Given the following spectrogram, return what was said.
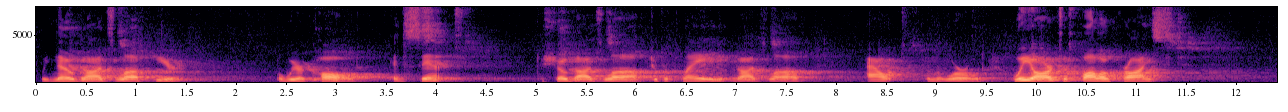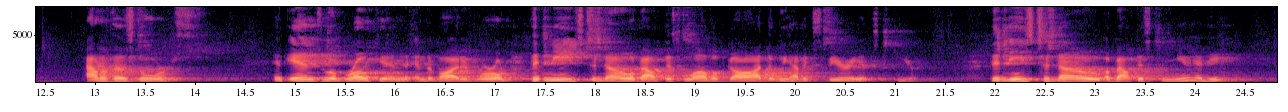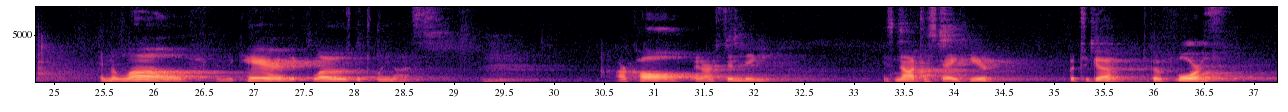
We know God's love here, but we are called and sent to show God's love, to proclaim God's love out in the world. We are to follow Christ out of those doors and into a broken and divided world that needs to know about this love of God that we have experienced here, that needs to know about this community and the love and the care that flows between us. Our call and our sending is not to stay here, but to go, to go forth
